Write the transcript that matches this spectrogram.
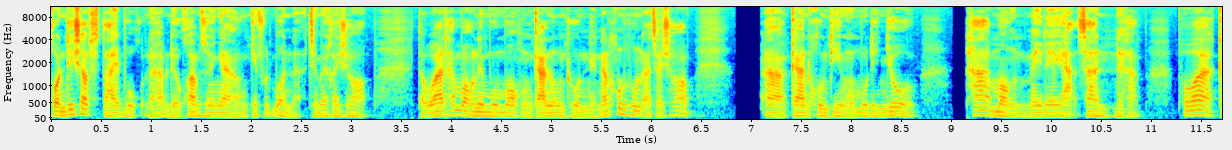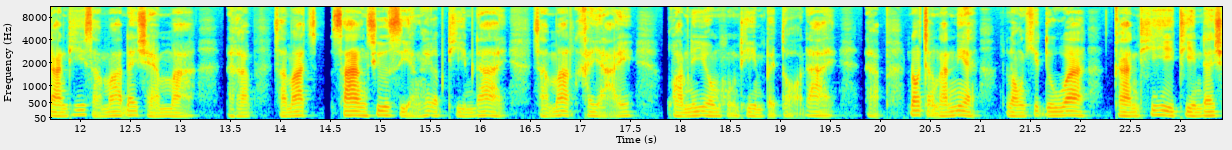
คนที่ชอบสไตล์บุกนะครับหรือความสวยงามของเกมฟุตบอลอาจจะไม่ค่อยชอบ แต่ว่าถ้ามองในมุมมองของการลงทุนเนี่ยนักลงทุนอาจจะชอบอาการคุมทีมของมูรินโญ่ถ้ามองในระยะสั้นนะครับ เพราะว่าการที่สามารถได้แชมป์มานะครับ สามารถสร้างชื่อเสียงให้กับทีมได้ สามารถขยาย ความนิยมของทีมไปต่อได้นะครับนอกจากนั้นเนี่ยลองคิดดูว่าการที่ทีมได้แช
